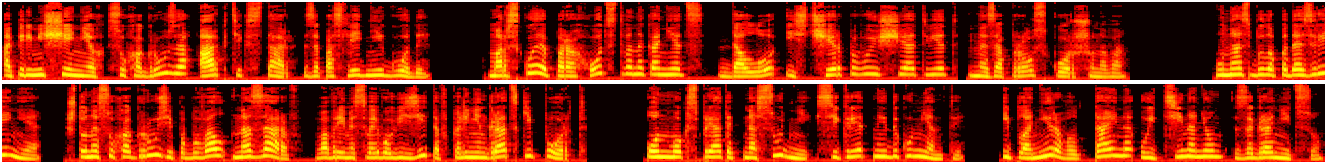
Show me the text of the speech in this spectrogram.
о перемещениях сухогруза «Арктик Стар» за последние годы. Морское пароходство, наконец, дало исчерпывающий ответ на запрос Коршунова. У нас было подозрение, что на сухогрузе побывал Назаров во время своего визита в Калининградский порт. Он мог спрятать на судне секретные документы и планировал тайно уйти на нем за границу,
